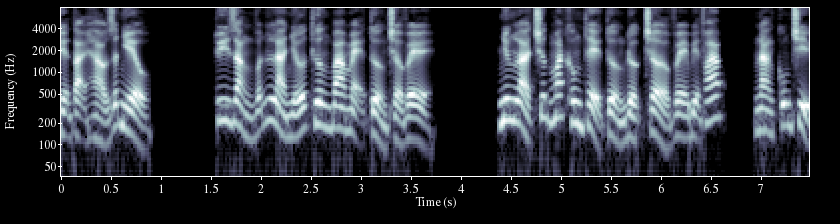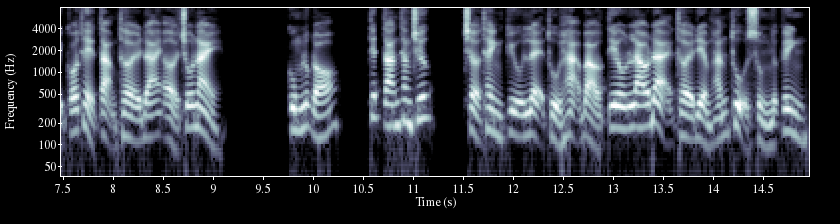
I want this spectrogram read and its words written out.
hiện tại hào rất nhiều. Tuy rằng vẫn là nhớ thương ba mẹ tưởng trở về. Nhưng là trước mắt không thể tưởng được trở về biện pháp, nàng cũng chỉ có thể tạm thời đại ở chỗ này. Cùng lúc đó, tiết tán thăng trước, trở thành cựu lệ thủ hạ bảo tiêu lao đại thời điểm hắn thụ sủng nhược kinh.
